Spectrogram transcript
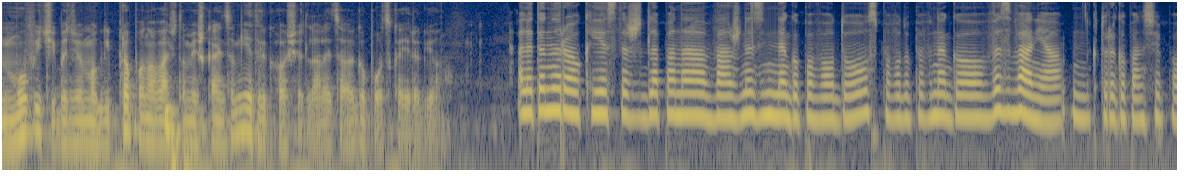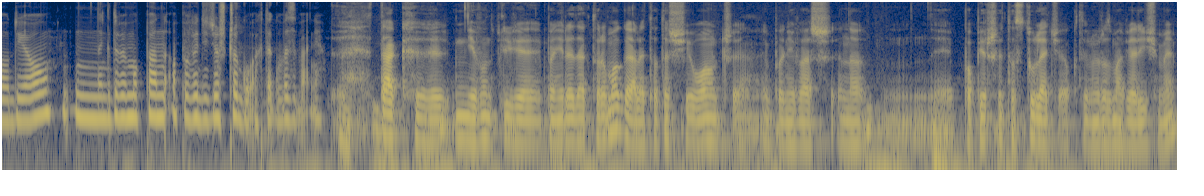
mówić i będziemy mogli proponować to mieszkańcom nie tylko osiedla, ale całego Płocka i regionu. Ale ten rok jest też dla Pana ważny z innego powodu, z powodu pewnego wyzwania, którego Pan się podjął. Gdyby mógł Pan opowiedzieć o szczegółach tego wyzwania. E, tak, e, niewątpliwie Pani redaktor mogę, ale to też się łączy, ponieważ no, po pierwsze to stulecie, o którym rozmawialiśmy,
